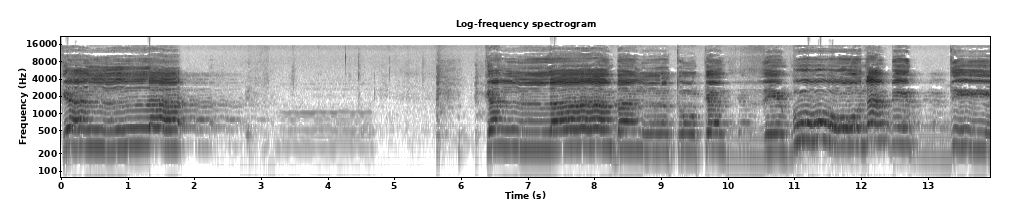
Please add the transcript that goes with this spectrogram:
كلا. كلا. بل تكذبون بالدين.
